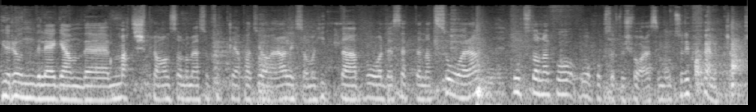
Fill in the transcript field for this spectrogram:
grundläggande matchplan som de är så skickliga på att göra. Liksom, och hitta både sätten att såra motståndaren på och också försvara sig mot. Så det är självklart.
